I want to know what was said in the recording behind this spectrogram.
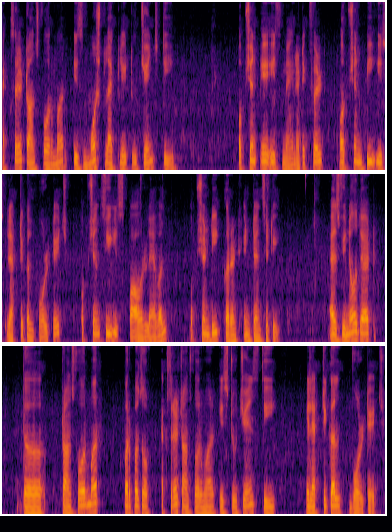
x-ray transformer is most likely to change the Option A is magnetic field, option B is electrical voltage, option C is power level, option D current intensity. As we know that the transformer purpose of X-ray transformer is to change the electrical voltage.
